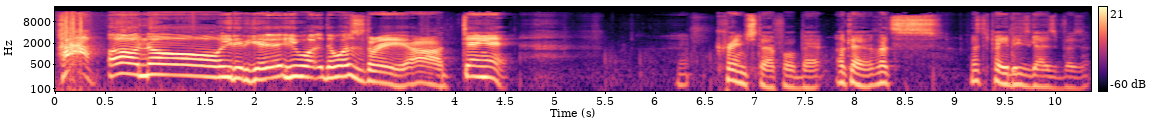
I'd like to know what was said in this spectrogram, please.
Ha! Oh no! He did get. He was. There was three. Oh dang it! Cringe there for a bit. Okay, let's let's pay these guys a visit.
